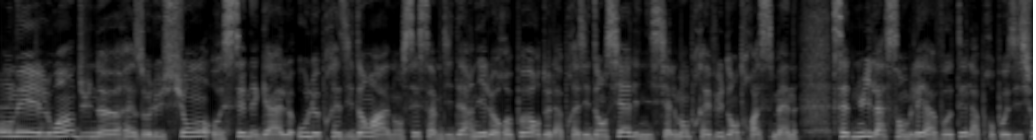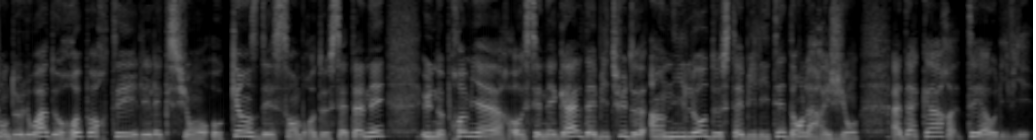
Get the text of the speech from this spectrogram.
On est loin d'une résolution au Sénégal où le président a annoncé samedi dernier le report de la présidentielle initialement prévue dans trois semaines. Cette nuit, l'Assemblée a voté la proposition de loi de reporter l'élection au 15 décembre de cette année. Une première au Sénégal, d'habitude un îlot de stabilité dans la région. À Dakar, Théa Olivier.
